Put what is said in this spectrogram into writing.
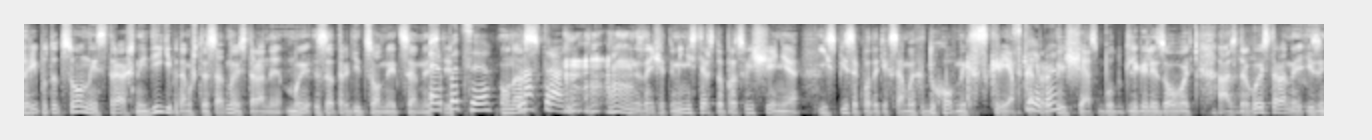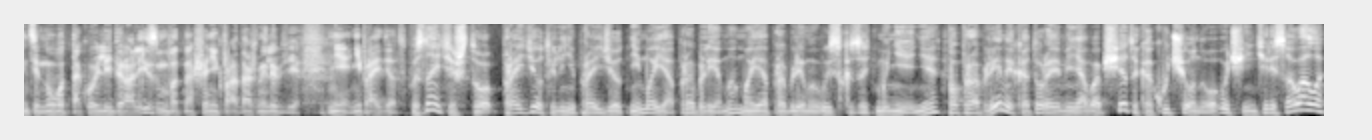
репутационный, страшный, дикий, потому что, с одной стороны, мы за традиционные ценности. РПЦ У на нас, страже. значит, Министерство просвещения и список вот этих самых духовных скреп, Скрепы. которые сейчас будут легализовывать. А с другой стороны, извините, ну вот такой либерализм в отношении к продажной любви. Не, не пройдет. Вы знаете что? Пройдет или не пройдет, не моя проблема. Моя проблема высказать мнение по проблеме, которая меня вообще-то, как ученого, очень интересовала.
